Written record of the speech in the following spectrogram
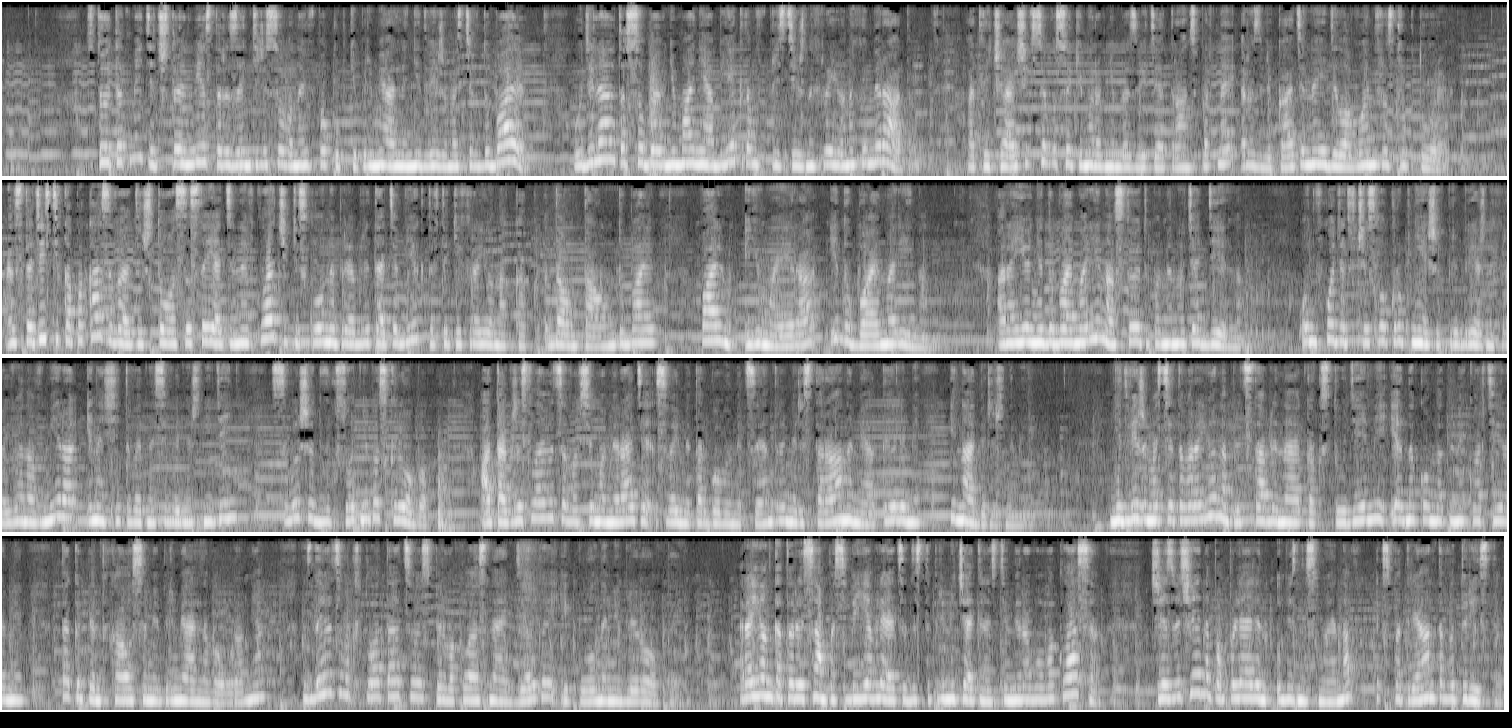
Стоит отметить, что инвесторы, заинтересованные в покупке премиальной недвижимости в Дубае, уделяют особое внимание объектам в престижных районах Эмирата, отличающихся высоким уровнем развития транспортной, развлекательной и деловой инфраструктуры. Статистика показывает, что состоятельные вкладчики склонны приобретать объекты в таких районах, как Даунтаун Дубай, Пальм Юмейра и Дубай-Марина. О районе Дубай-Марина стоит упомянуть отдельно – он входит в число крупнейших прибрежных районов мира и насчитывает на сегодняшний день свыше 200 небоскребов, а также славится во всем Эмирате своими торговыми центрами, ресторанами, отелями и набережными. Недвижимость этого района, представленная как студиями и однокомнатными квартирами, так и пентхаусами премиального уровня, сдается в эксплуатацию с первоклассной отделкой и полной меблировкой. Район, который сам по себе является достопримечательностью мирового класса, чрезвычайно популярен у бизнесменов, экспатриантов и туристов.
